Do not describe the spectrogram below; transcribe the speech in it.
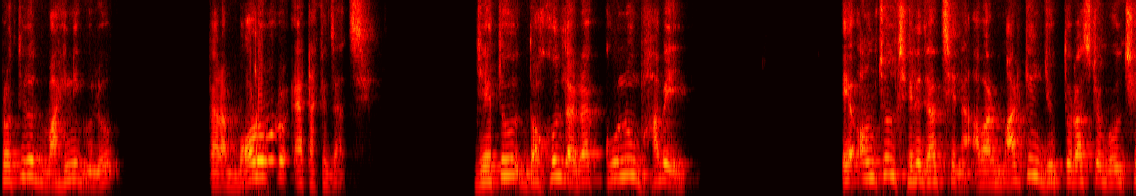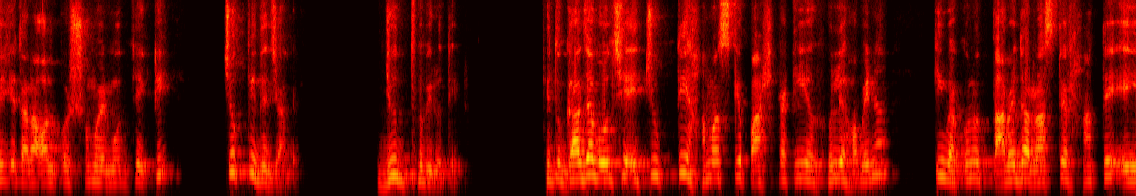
প্রতিরোধ বাহিনীগুলো তারা বড় বড় অ্যাটাকে যাচ্ছে। যেহেতু দখলদাররা কোনোভাবেই এ অঞ্চল ছেড়ে যাচ্ছে না। আবার মার্কিন যুক্তরাষ্ট্র বলছে যে তারা অল্প সময়ের মধ্যে একটি চুক্তিতে যাবে, যুদ্ধবিরতির। কিন্তু গাজা বলছে এই চুক্তি হামাসকে পাশ কাটিয়ে হলে হবে না, কিংবা কোনো তাবেদার রাষ্ট্রের হাতে এই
